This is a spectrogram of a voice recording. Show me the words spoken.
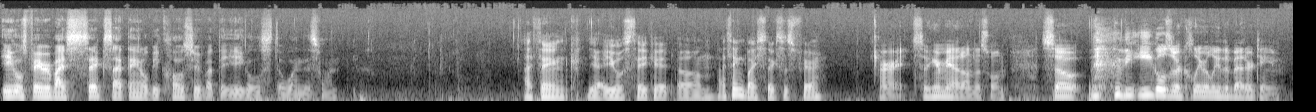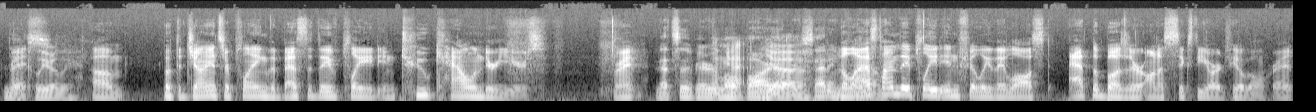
Eagles favored by six. I think it'll be closer, but the Eagles still win this one. I think yeah, Eagles take it. Um, I think by six is fair. All right, so hear me out on this one. So the Eagles are clearly the better team, Yeah, right? clearly. Um, but the Giants are playing the best that they've played in two calendar years. Right? That's a very I low mean, I- bar yeah. setting. The last them. time they played in Philly, they lost at the buzzer on a 60-yard field goal, right?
